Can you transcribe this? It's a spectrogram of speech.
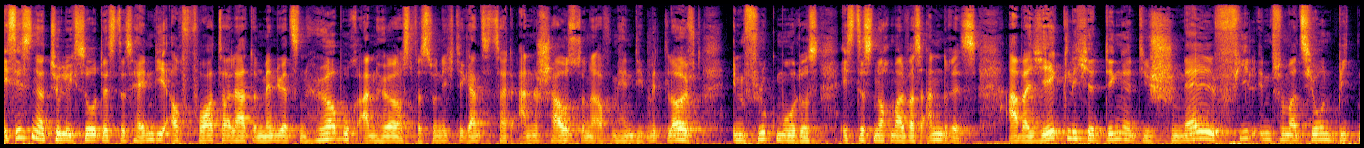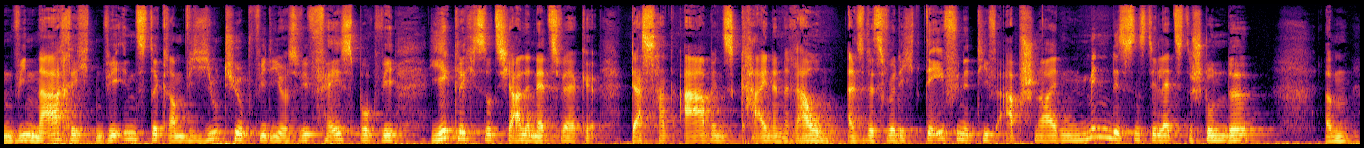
Es ist natürlich so, dass das Handy auch Vorteile hat und wenn du jetzt ein Hörbuch anhörst, was du nicht die ganze Zeit anschaust, sondern auf dem Handy mitläuft, im Flugmodus, ist das nochmal was anderes. Aber jegliche Dinge, die schnell viel Information bieten, wie Nachrichten, wie Instagram, wie YouTube-Videos, wie Facebook, wie jegliche soziale Netzwerke, das hat abends keinen Raum. Also das würde ich definitiv abschneiden, mindestens die letzte Stunde ähm,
